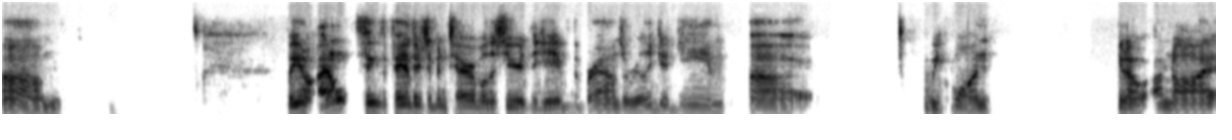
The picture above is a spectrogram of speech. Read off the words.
Um, but you know, I don't think the Panthers have been terrible this year. They gave the Browns a really good game uh, week one you know, I'm not.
